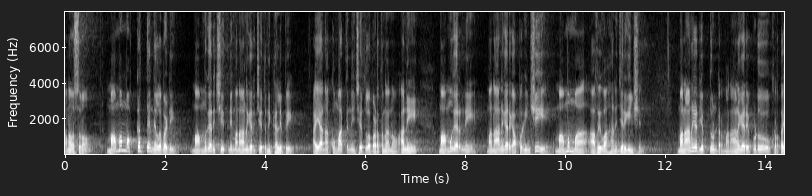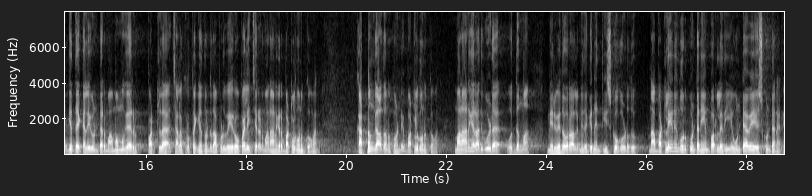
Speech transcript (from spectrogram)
అనవసరం. మా అమ్మమ్మ ఒక్కతే నిలబడి మా అమ్మగారి చేతిని మా నాన్నగారి చేతిని కలిపి అయ్యా నా కుమార్తె నీ చేతిలో పడుతున్నాను అని మా అమ్మగారిని మా నాన్నగారికి అప్పగించి మా అమ్మమ్మ ఆ వివాహాన్ని జరిగించింది. మా నాన్నగారు చెప్తూ ఉంటారు మా నాన్నగారు ఎప్పుడు కృతజ్ఞత కలిగి ఉంటారు. మా అమ్మమ్మ గారి పట్ల చాలా కృతజ్ఞత ఉంటుంది. అప్పుడు వెయ్యి రూపాయలు ఇచ్చారని మా నాన్నగారు బట్టలు కొనుక్కోమని. కట్నం కాదనుకోండి బట్టలు కొనుక్కోమని. మా నాన్నగారు అది కూడా వద్దమ్మా మీరు విధవరాలు మీ దగ్గర నేను తీసుకోకూడదు. నా బట్టలే నేను కొనుక్కుంటాను ఏం పర్లేదు ఏ ఉంటే అవే వేసుకుంటానని.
